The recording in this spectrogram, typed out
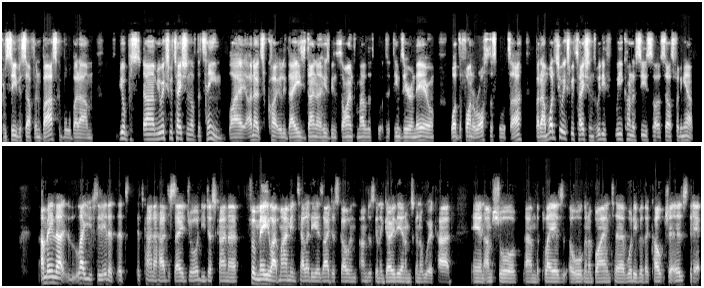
perceive yourself in basketball, but um your um, your expectations of the team? Like, I know it's quite early days. You don't know who's been signed from other teams here and there, or what the final roster spots are. But um, what's your expectations? Where do you, where you kind of see yourselves fitting out? I mean, uh, like you said, it, it's it's kind of hard to say, George. You just kind of, for me, like my mentality is, I just go and I'm just going to go there and I'm just going to work hard. And I'm sure um, the players are all going to buy into whatever the culture is that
